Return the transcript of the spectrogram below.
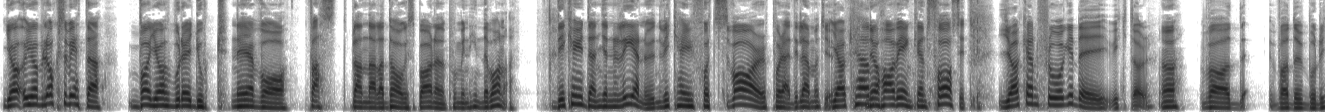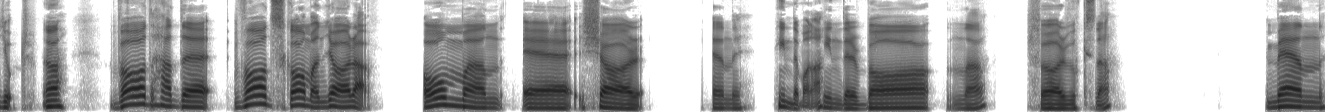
Jag, jag vill också veta vad jag borde ha gjort när jag var fast bland alla dagisbarnen på min hinderbana. Det kan ju den generera nu, vi kan ju få ett svar på det här dilemmat ju. Jag kan, Nu har vi egentligen facit ju. jag kan fråga dig, Viktor, Ja. vad, vad du borde gjort. Ja. Vad, hade, vad ska man göra om man eh, kör en Hinderbana. hinderbana för vuxna, men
